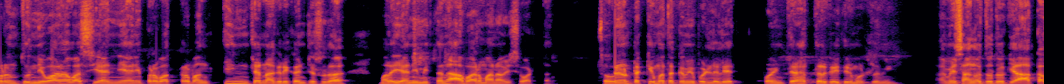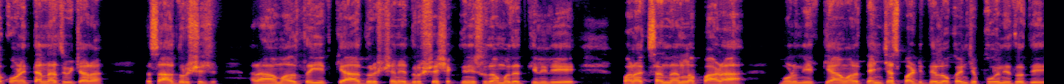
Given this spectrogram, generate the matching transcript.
परंतु निवारावासियांनी आणि प्रभाग क्रमांक तीनच्या नागरिकांचे सुद्धा मला या निमित्तानं आभार मानावेसे वाटतात. चौऱ्याण्णव टक्के मतं कमी पडलेले आहेत. पॉईंट त्र्याहत्तर काहीतरी म्हटलं मी. आम्ही सांगत होतो की आका कोण आहे त्यांनाच विचारा. तसं अदृश्य अरे आम्हाला तर इतक्या अदृश्याने दृश्य शक्तीने सुद्धा मदत केलेली आहे. पराग संधानला पाडा म्हणून इतके आम्हाला त्यांच्याच पार्टीतल्या लोकांचे फोन येत होते.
